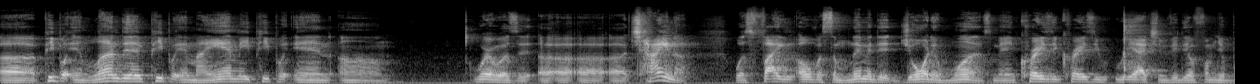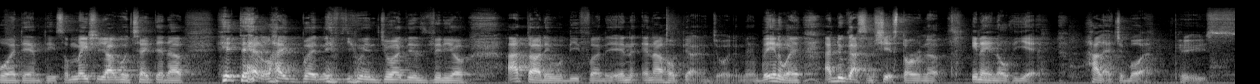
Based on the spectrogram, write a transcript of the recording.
uh, people in London, people in Miami, people in um, where was it? Uh, uh, uh, uh, China was fighting over some limited Jordan ones, man. Crazy, crazy reaction video from your boy DammnDee. So make sure y'all go check that out. Hit that like button if you enjoyed this video. I thought it would be funny, and, and I hope y'all enjoyed it, man. But anyway, I do got some shit stirring up. It ain't over yet. Holla at your boy. Peace.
